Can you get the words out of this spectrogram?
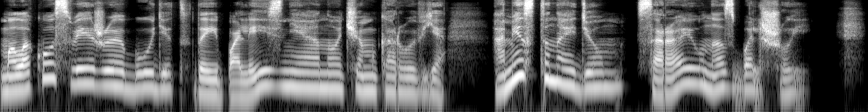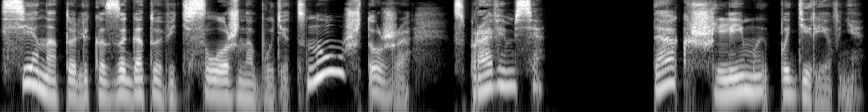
Молоко свежее будет, да и полезнее оно, чем коровье. А место найдем, сарай у нас большой. Сено только заготовить сложно будет. Ну что же, справимся. Так шли мы по деревне.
